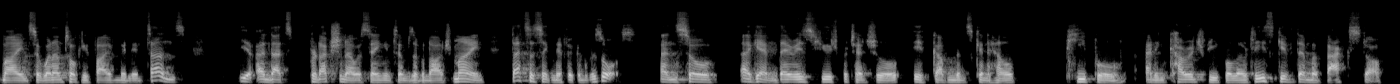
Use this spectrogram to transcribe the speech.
mine. So when I'm talking 5 million tons, yeah, and that's production I was saying in terms of a large mine, that's a significant resource. And so again, there is huge potential if governments can help people and encourage people, or at least give them a backstop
